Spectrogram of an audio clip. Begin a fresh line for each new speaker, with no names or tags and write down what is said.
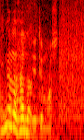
稲田さんの
出てました。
